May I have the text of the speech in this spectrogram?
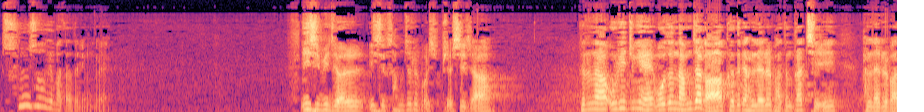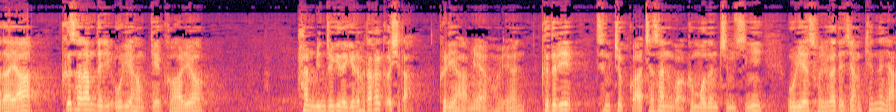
순수하게 받아들인 거예요. 22절, 23절을 보십시오. 시작. 그러나 우리 중에 모든 남자가 그들의 할례를 받은 같이 할례를 받아야 그 사람들이 우리와 함께 거하려 한 민족이 되기를 허락할 것이라. 그리하며 하면 그들이 생축과 재산과 그 모든 짐승이 우리의 소유가 되지 않겠느냐.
